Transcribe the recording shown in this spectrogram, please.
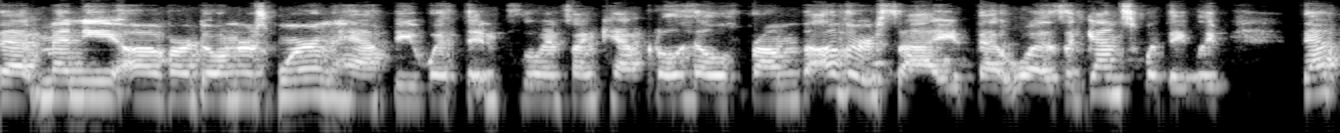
that many of our donors weren't happy with the influence on Capitol Hill from the other side that was against what they believe. That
